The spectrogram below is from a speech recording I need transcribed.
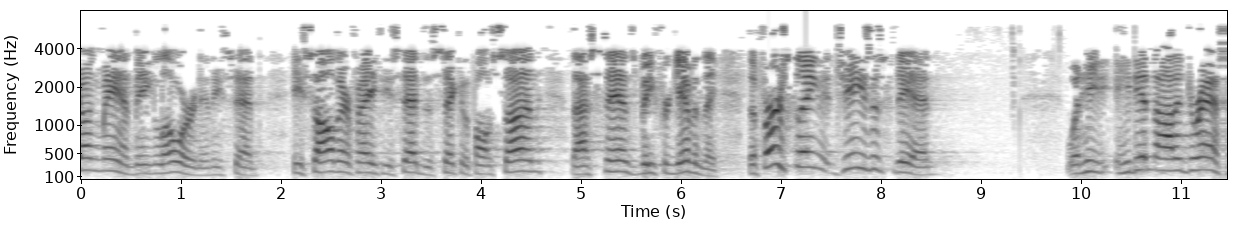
young man being lowered, and he said, he saw their faith. He said to the sick of the Son, thy sins be forgiven thee. The first thing that Jesus did when he, he did not address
